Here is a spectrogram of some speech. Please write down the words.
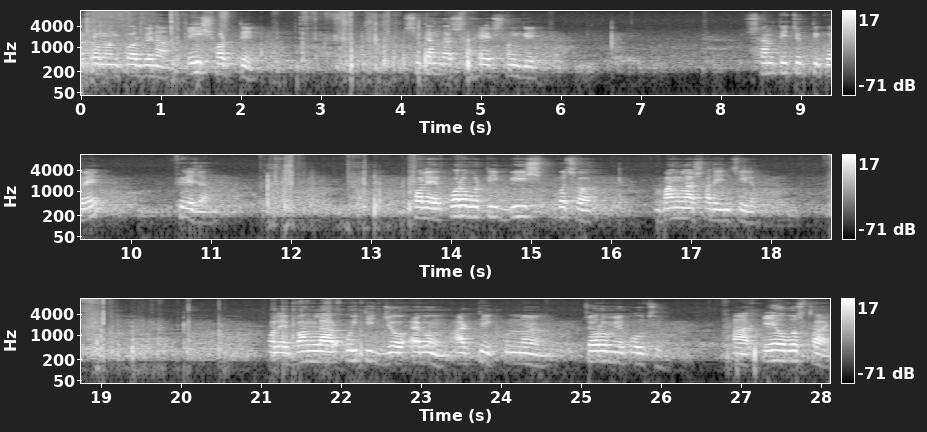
আক্রমণ করবে না। এই শর্তে সিকান্দার শাহের সঙ্গে শান্তি চুক্তি করে ফিরে যান। ফলে পরবর্তী ২০ বছর বাংলা স্বাধীন ছিল। ফলে বাংলার ঐতিহ্য এবং আর্থিক উন্নয়ন চরমে পৌঁছে। আর এ অবস্থায়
